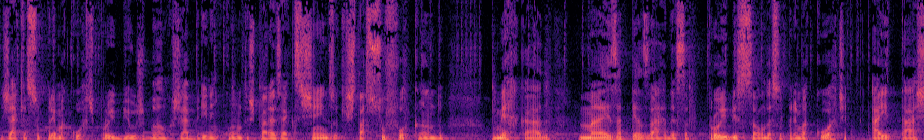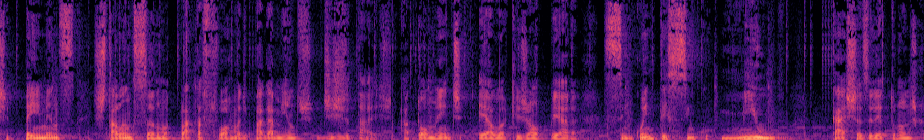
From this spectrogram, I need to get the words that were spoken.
já que a Suprema Corte proibiu os bancos de abrirem contas para as exchanges, o que está sufocando o mercado. Mas apesar dessa proibição da Suprema Corte, a Itachi Payments está lançando uma plataforma de pagamentos digitais. Atualmente, ela que já opera 55 mil caixas eletrônicos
